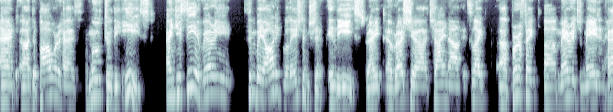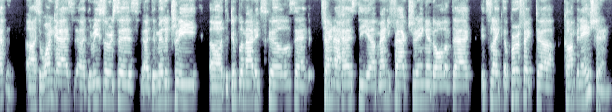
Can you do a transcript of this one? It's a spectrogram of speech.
and the power has moved to the east. And you see a very symbiotic relationship in the east, right? Russia, China, it's like uh, perfect uh, marriage made in heaven. Uh, so one has uh, the resources, uh, the military, uh, the diplomatic skills, and China has the manufacturing and all of that. It's like a perfect combination.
